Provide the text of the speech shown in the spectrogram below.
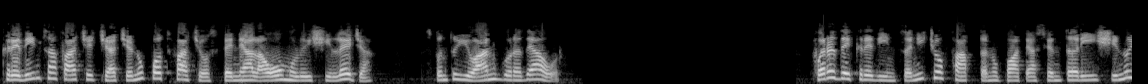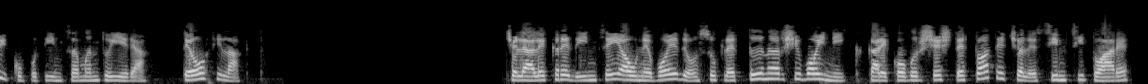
Credința face ceea ce nu pot face osteneala omului și legea. Sfântul Ioan Gură de Aur Fără de credință, nicio faptă nu poate a se întări și nu-i cu putință mântuirea. Teofilact Cele ale credinței au nevoie de un suflet tânăr și voinic, care covârșește toate cele simțitoare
